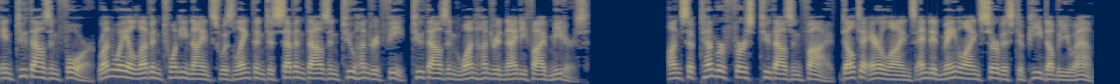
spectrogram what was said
In 2004, runway 11 29 was lengthened to 7,200 feet 2,195 meters. On September 1, 2005, Delta Air Lines ended mainline service to PWM.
